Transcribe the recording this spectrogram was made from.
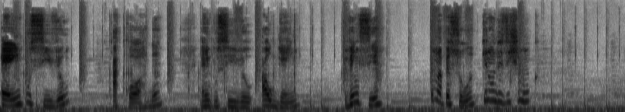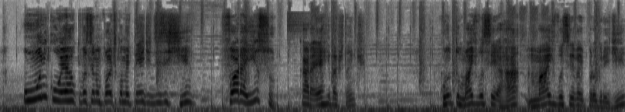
É impossível, acorda, é impossível alguém vencer uma pessoa que não desiste nunca. O único erro que você não pode cometer é de desistir. Fora isso, cara, erre bastante. Quanto mais você errar, mais você vai progredir,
